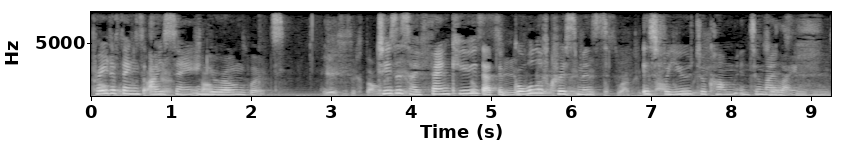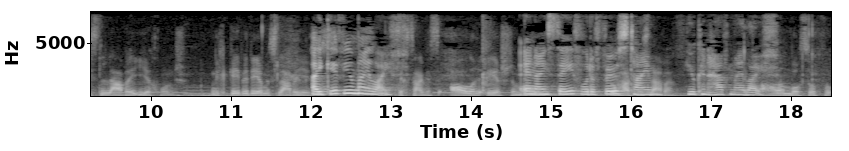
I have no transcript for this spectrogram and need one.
Pray the Das, was ich things I say in your own words. Jesus, ich danke Jesus, dir, I thank you that the goal of Christmas nicht, dass du einfach in die is for you to come into my life. du in mein Leben einkommst. Und ich gebe dir mein Leben, Jesus. I give you my life, sage es allererste Mal, and I say for the first time, you can have my life. allem, was so ver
